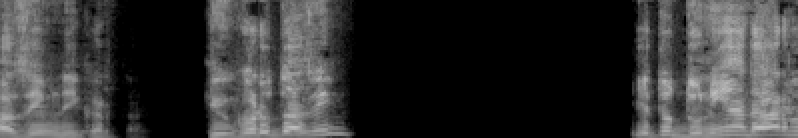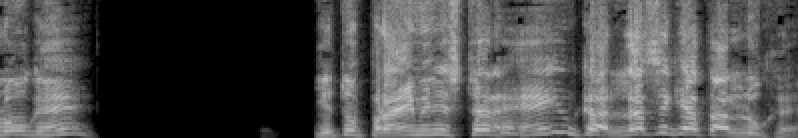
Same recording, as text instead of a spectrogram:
تعظیم نہیں کرتا کیوں کرو تعظیم یہ تو دنیا دار لوگ ہیں یہ تو پرائم منسٹر ہیں ان کا اللہ سے کیا تعلق ہے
